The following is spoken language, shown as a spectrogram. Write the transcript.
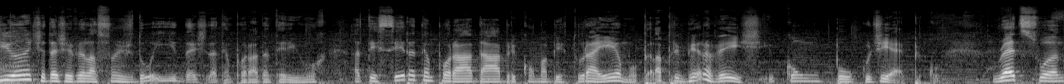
Diante das revelações doídas da temporada anterior, a terceira temporada abre com uma abertura emo pela primeira vez e com um pouco de épico. Red Swan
